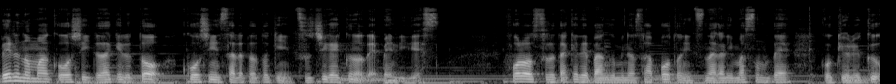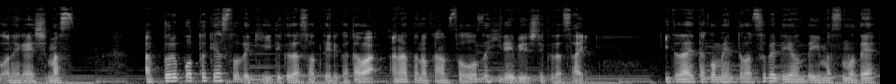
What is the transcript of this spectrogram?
ベルのマークを押していただけると、更新された時に通知が行くので便利です。フォローするだけで番組のサポートにつながりますので、ご協力お願いします。Apple Podcast で聞いてくださっている方は、あなたの感想をぜひレビューしてください。いただいたコメントはすべて読んでいますので、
